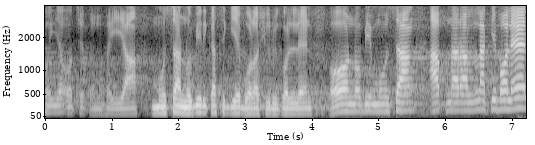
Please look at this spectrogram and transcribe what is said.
হইয়া, অচেতন হইয়া মুসা নবীর কাছে গিয়ে বলা শুরু করলেন, ও নবী মুসা, আপনার আল্লাহকে বলেন?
